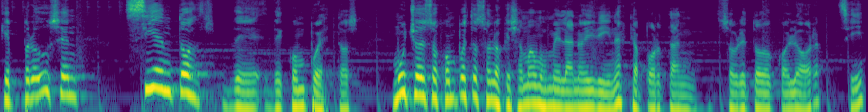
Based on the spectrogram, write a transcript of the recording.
que producen cientos de, compuestos. Muchos de esos compuestos son los que llamamos melanoidinas, que aportan sobre todo color, ¿sí?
